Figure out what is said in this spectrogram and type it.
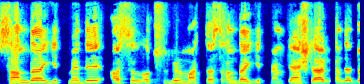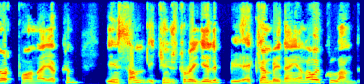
sandığa gitmedi. Asıl 31 Mart'ta sandığa gitmemiş gençlerden de 4 puana yakın insan ikinci tura gelip Ekrem Bey'den yana oy kullandı.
